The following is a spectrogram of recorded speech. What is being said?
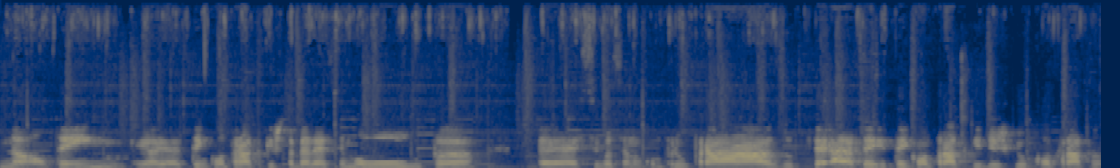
Não, tem é, tem contrato que estabelece multa, é, se você não cumpriu o prazo. Tem, ah, tem, tem, contrato que diz que o contrato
